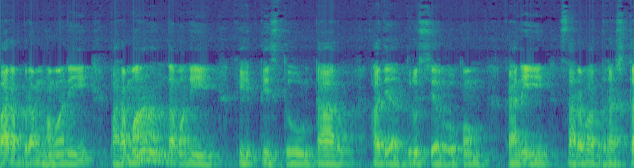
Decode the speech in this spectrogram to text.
పరబ్రహ్మమని పరమానందమని కీర్తిస్తూ ఉంటారు. అది అదృశ్య రూపం కానీ సర్వద్రష్ట.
